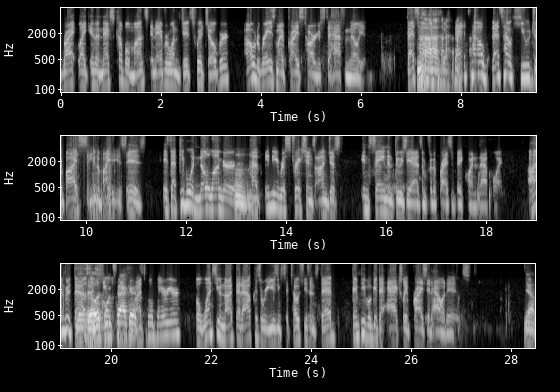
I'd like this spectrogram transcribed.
right, like in the next couple months, and everyone did switch over, I would raise my price targets to half a million. That's how much, that's how that's how huge a bias unit bias is. Is that people would no longer mm. have any restrictions on just insane enthusiasm for the price of Bitcoin at that point. A hundred thousand yeah, is a psychological barrier, but once you knock that out because we're using satoshis instead, then people get to actually price it how it is. Yeah.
